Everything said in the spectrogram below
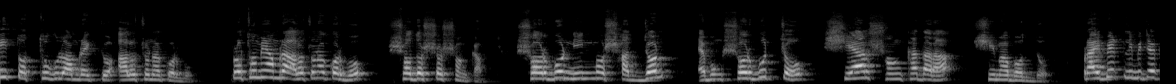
এই তথ্যগুলো আমরা একটু আলোচনা করব। প্রথমে আমরা আলোচনা করব সদস্য সংখ্যা। সর্বনিম্ন সাতজন এবং সর্বোচ্চ শেয়ার সংখ্যা দ্বারা সীমাবদ্ধ। প্রাইভেট লিমিটেড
